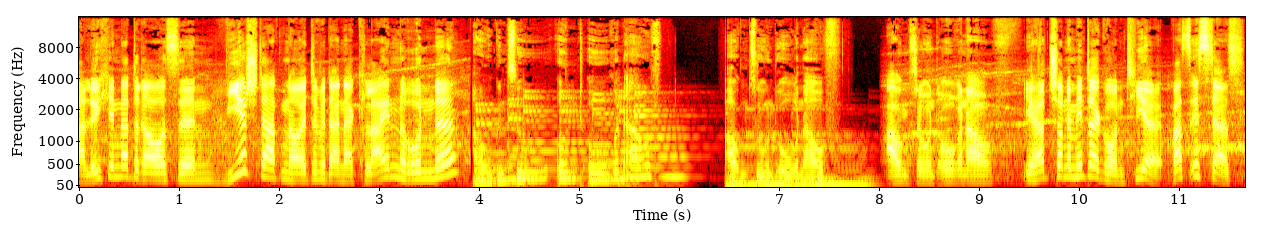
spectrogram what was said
Hallöchen da draußen. Wir starten heute mit einer kleinen Runde. Augen zu und Ohren auf. Augen zu und Ohren auf. Augen zu und Ohren auf. Ihr hört schon im Hintergrund. Hier, was ist das?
